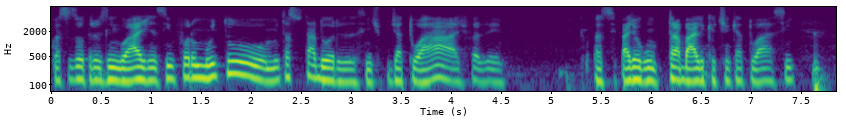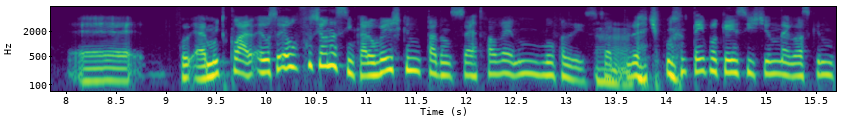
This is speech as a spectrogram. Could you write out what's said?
com essas outras linguagens assim foram muito, muito assustadoras assim, tipo de atuar, de fazer participar de algum trabalho que eu tinha que atuar assim. É, foi- é muito claro. Eu, eu funciono assim, cara. Eu vejo que não tá dando certo, eu falo, velho, não vou fazer isso. sabe? Tipo, não tem por que insistir num negócio que não-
